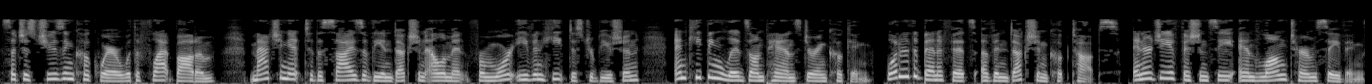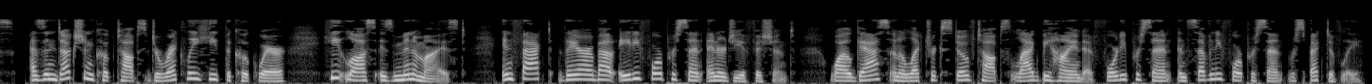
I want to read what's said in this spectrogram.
such as choosing cookware with a flat bottom, matching it to the size of the induction element for more even heat distribution, and keeping lids on pans during cooking. What are the benefits of induction cooktops? Energy efficiency and long term savings. As induction cooktops directly heat the cookware, heat loss is minimized. In fact, they are about 84% energy efficient, while gas and electric stovetops lag behind at 40% and 74% respectively.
